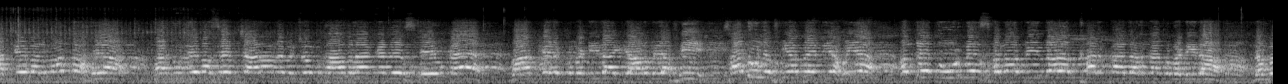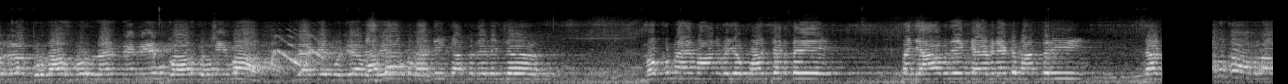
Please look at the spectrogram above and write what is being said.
ਅੱਗੇ ਵੱਲ ਵਧਦਾ ਹੋਇਆ ਪਰ ਦੂਜੇ ਪਾਸੇ ਚਾਰਾਂ ਦੇ ਵਿੱਚੋਂ ਮੁਕਾਬਲਾ ਕਹਿੰਦੇ ਸੇਵਕ ਹੈ। ਵਾਕਰ ਕਬੱਡੀ ਦਾ ਯਾਰ ਮਜਾਫੀ ਸਾਧੂ ਲਫੀਆਂ ਪੈਂਦੀਆਂ ਹੋਈਆਂ ਅੱਧੇ ਦੂਰ ਨੇ ਸਮਾਂ ਪੀਂਦਾ ਖੜਕਾ ਦਰਕਾ ਕਬੱਡੀ ਦਾ। ਨੰਬਰ ਜਿਹੜਾ ਗੁਰਦਾਸਪੁਰ ਲੈਂਡ ਦੀ ਟੀਮ ਗੌਰਵ ਚੀਮਾ ਲੈ ਕੇ ਪੁੱਜਿਆ ਕਬੱਡੀ ਕੱਪ ਦੇ ਵਿੱਚ ਮੁੱਖ ਮਹਿਮਾਨ ਵਜੋਂ ਪਹੁੰਚਣ ਤੇ ਪੰਜਾਬ ਦੇ ਕੈਬਨਿਟ ਮੰਤਰੀ ਸਾਡੇ ਮੁਕਾਬਲਾ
